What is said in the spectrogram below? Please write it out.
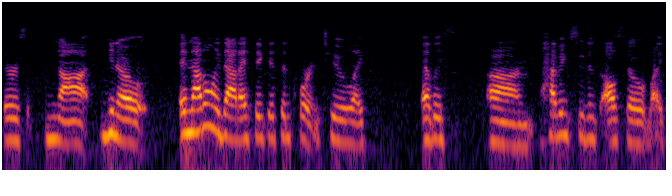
there's not, you know, and not only that, I think it's important too, like at least um, having students also like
